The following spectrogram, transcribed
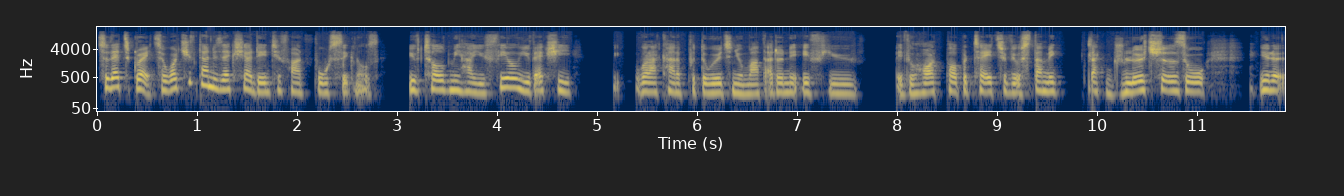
So that's great. So what you've done is actually identified four signals. You've told me how you feel. You've actually, well, I kind of put the words in your mouth. I don't know if you, if your heart palpitates, if your stomach like lurches or, you know.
